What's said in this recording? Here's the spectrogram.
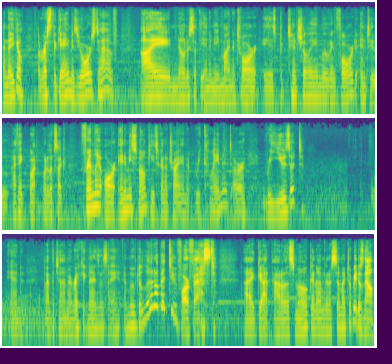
And there you go. The rest of the game is yours to have. I notice that the enemy Minotaur is potentially moving forward into, I think, what, what it looks like friendly or enemy smoke. He's going to try and reclaim it or reuse it. And by the time I recognize this, I, I moved a little bit too far fast. I got out of the smoke and I'm going to send my torpedoes now.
